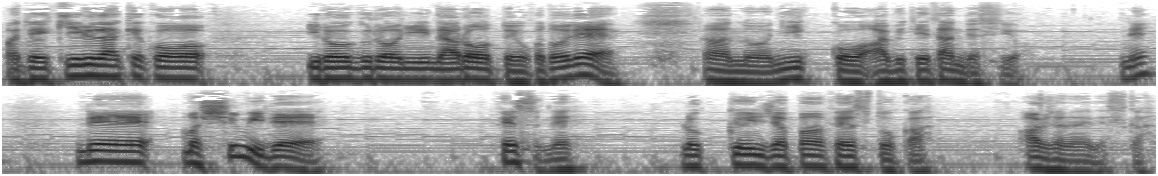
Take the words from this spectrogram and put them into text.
まあ、できるだけこう色黒になろうということであの日光を浴びてたんですよ。ね、で、まあ、趣味でフェスねロックインジャパンフェスとかあるじゃないですか。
